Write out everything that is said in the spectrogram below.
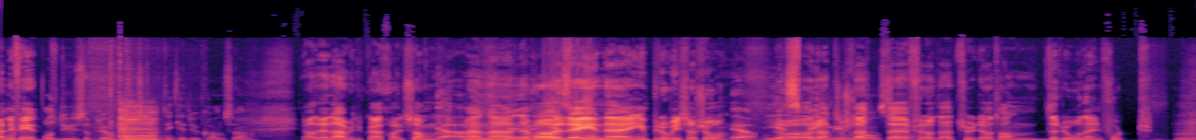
Veldig fint. Og du som prøver å påstå at ikke du kan sang. Ja, det der vil jo ikke jeg kalle sang. Ja, men uh, det- det var gjesping. ren eh, improvisasjon. Ja, det var rett og slett uh, eh, for at jeg trodde at han dro den fort. Mm.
